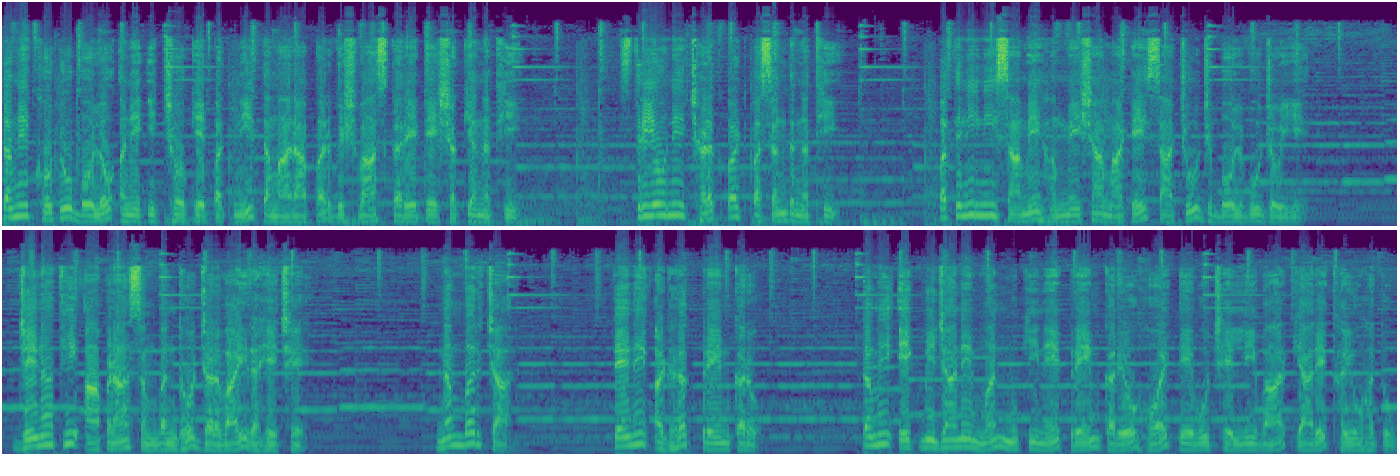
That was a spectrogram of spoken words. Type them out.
તમે ખોટું બોલો અને ઈચ્છો કે પત્ની તમારા પર વિશ્વાસ કરે તે શક્ય નથી. સ્ત્રીઓને છળકપટ પસંદ નથી. પત્નીની સામે હંમેશા માટે સાચું જ બોલવું જોઈએ. જેનાથી આપણા સંબંધો જળવાઈ રહે છે. નંબર ચાર. તેને અઢળક પ્રેમ કરો. તમે એકબીજાને મન મૂકીને પ્રેમ કર્યો હોય તેવું છેલ્લી વાર ક્યારે થયું હતું?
